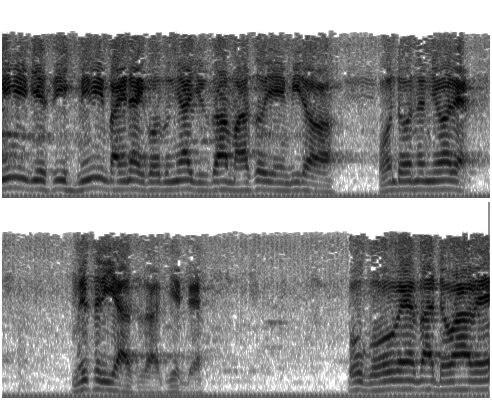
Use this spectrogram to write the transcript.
မိမိပစ္စည်းမိမိပိုင်လိုက်ကိုသူများယူသားမှာဆိုရင်ပြီးတော့ဝန်တိုနှမျောတဲ့ မစ္စရိယဆိုတာဖြစ်တယ်ပုဂ္ဂိုလ်ပဲသတ္တဝါပဲ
